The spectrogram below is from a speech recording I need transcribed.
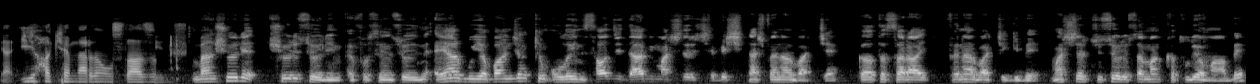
yani iyi hakemlerden olması lazım. Ben şöyle şöyle söyleyeyim Efo senin söylediğini. Eğer bu yabancı hakem olayını sadece derbi maçları için Beşiktaş, Fenerbahçe, Galatasaray, Fenerbahçe gibi maçlar için söylüyorsan ben katılıyorum abi.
